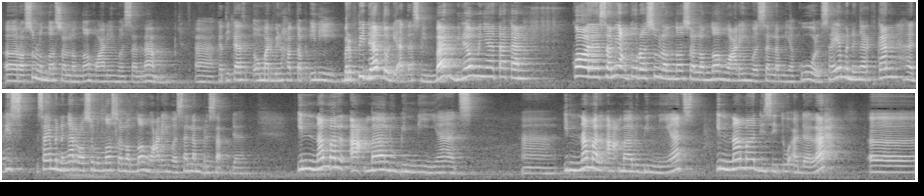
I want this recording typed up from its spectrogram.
uh, Rasulullah Shallallahu alaihi wasallam. Uh, ketika Umar bin Khattab ini berpidato di atas mimbar, beliau menyatakan Qala sami'tu Rasulullah sallallahu alaihi wasallam yaqul. Saya mendengarkan hadis, saya mendengar Rasulullah sallallahu alaihi wasallam bersabda, "Innamal a'malu binniyat." Nah, innamal a'malu binniyat. Innama di situ adalah uh,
